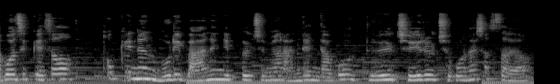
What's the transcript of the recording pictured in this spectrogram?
아버지께서 토끼는 물이 많은 잎을 주면 안 된다고 늘 주의를 주곤 하셨어요.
